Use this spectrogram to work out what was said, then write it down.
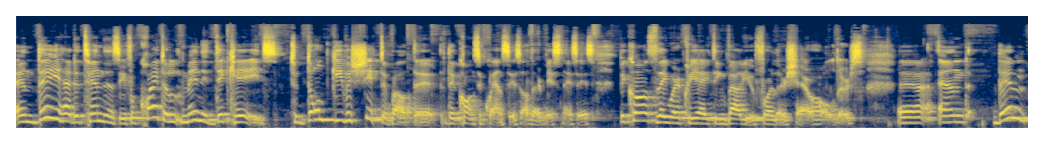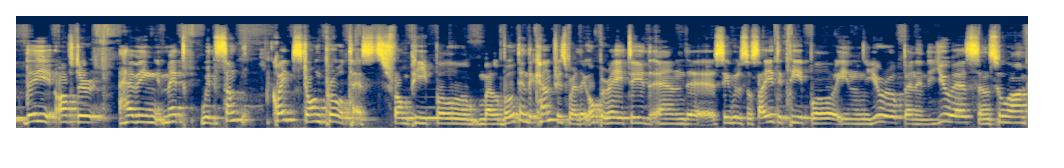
And they had a tendency for quite a, many decades to don't give a shit about the, the consequences of their businesses because they were creating value for their shareholders. Uh, and then they, after having met with some quite strong protests from people, well, both in the countries where they operated and uh, civil society people in Europe and in the US and so on,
